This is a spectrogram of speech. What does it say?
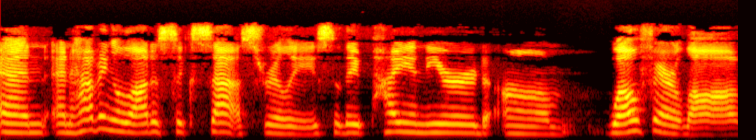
and and having a lot of success really so they pioneered um, welfare law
